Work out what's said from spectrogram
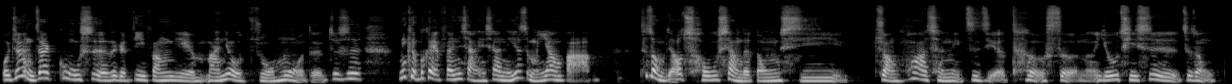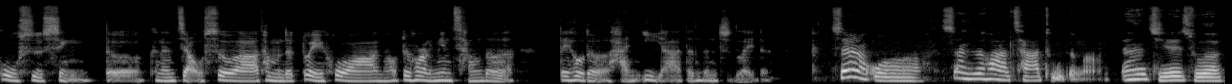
我觉得你在故事的这个地方也蛮有琢磨的。就是你可不可以分享一下，你是怎么样把这种比较抽象的东西转化成你自己的特色呢？尤其是这种故事性的可能角色啊，他们的对话啊，然后对话里面藏的。背后的含义啊，等等之类的。虽然我算是画插图的嘛，但是其实除了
